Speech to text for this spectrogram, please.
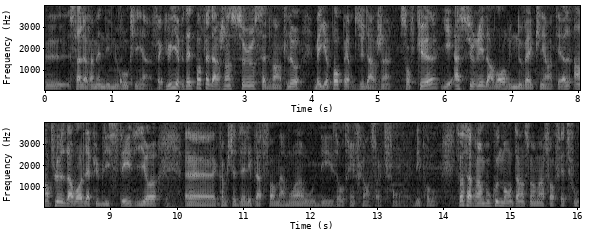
euh, ça leur amène des nouveaux clients. Fait que lui, il a peut-être pas fait d'argent sur cette vente-là, mais il a pas perdu d'argent. Sauf que il est assuré d'avoir une nouvelle clientèle, en plus d'avoir de la publicité via, euh, comme je te disais, les plateformes à moi ou des autres influenceurs qui font des promos. Ça, ça prend beaucoup de mon temps en ce moment, forfait de fou.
